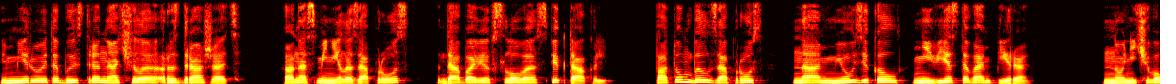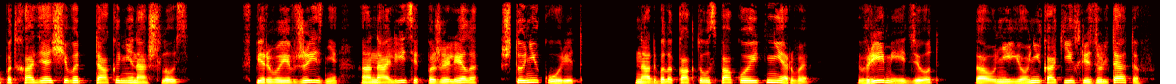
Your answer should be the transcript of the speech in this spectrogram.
Миру это быстро начало раздражать. Она сменила запрос, добавив слово «спектакль». Потом был запрос на мюзикл «Невеста вампира». Но ничего подходящего так и не нашлось. Впервые в жизни аналитик пожалела, что не курит. Надо было как-то успокоить нервы. Время идет, а у нее никаких результатов.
